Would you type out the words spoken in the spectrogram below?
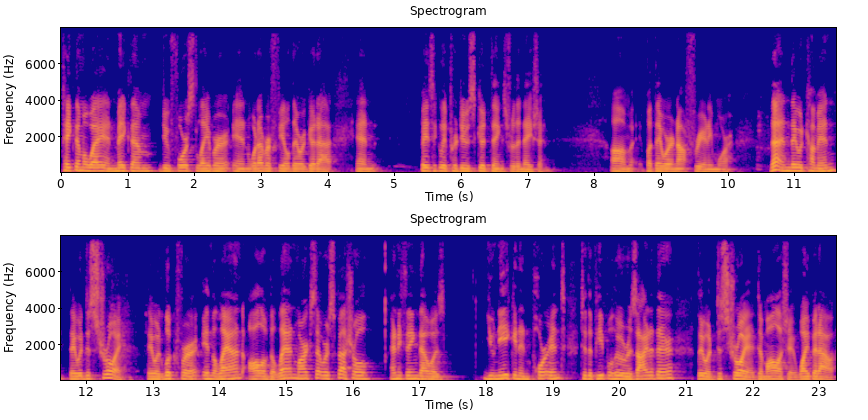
take them away and make them do forced labor in whatever field they were good at and basically produce good things for the nation. Um, but they were not free anymore. Then they would come in, they would destroy. They would look for in the land all of the landmarks that were special, anything that was unique and important to the people who resided there. They would destroy it, demolish it, wipe it out.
